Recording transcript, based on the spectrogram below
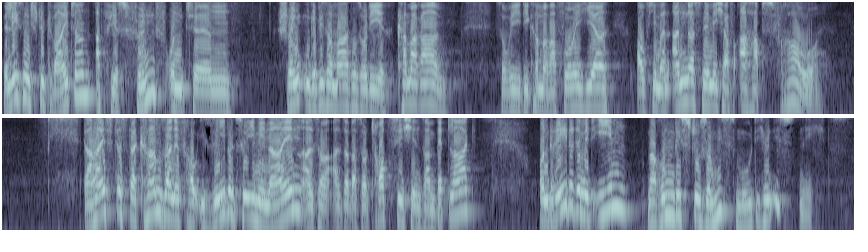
Wir lesen ein Stück weiter, ab Vers 5 und ähm, schwenken gewissermaßen so die Kamera, so wie die Kamera vor mir hier, auf jemand anders, nämlich auf Ahabs Frau. Da heißt es, da kam seine Frau Isabel zu ihm hinein, also als er da so trotzig in seinem Bett lag, und redete mit ihm, warum bist du so missmutig und isst nichts?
